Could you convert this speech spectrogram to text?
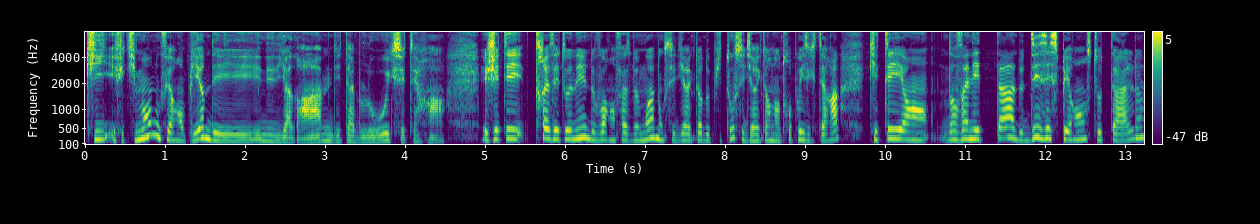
qui effectivement nous fait remplir des, diagrammes, des tableaux, etc. Et j'étais très étonnée de voir en face de moi donc ces directeurs d'hôpitaux, ces directeurs d'entreprise, etc. étaient en, dans un état de désespérance totale.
